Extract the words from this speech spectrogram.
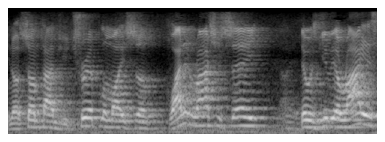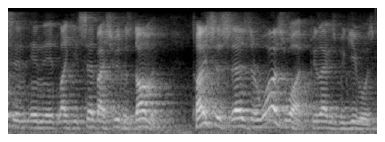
You know, sometimes you trip Lamaisa. Why didn't Rashi say there was a in, in it, like he said by Shvichas Damim? Taisa says there was what? Pileges Begiva was a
